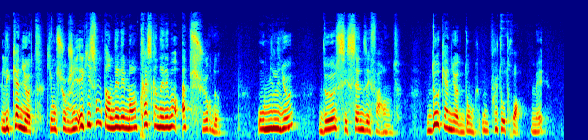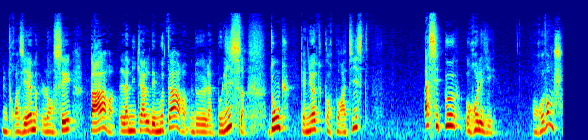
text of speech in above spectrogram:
les cagnottes qui ont surgi et qui sont un élément, presque un élément absurde, au milieu de ces scènes effarantes. Deux cagnottes donc, ou plutôt trois, mais une troisième lancée par l'amicale des motards de la police, donc cagnotte corporatiste assez peu relayée. En revanche,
